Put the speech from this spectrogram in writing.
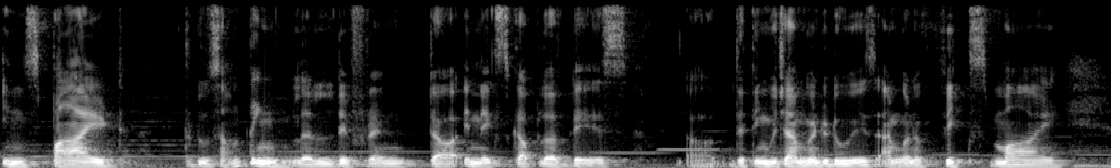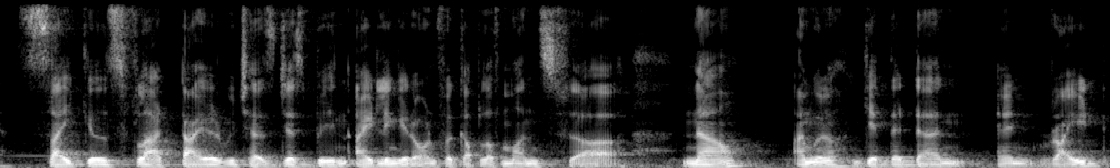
inspired to do something a little different uh, in next couple of days. Uh, the thing which I'm going to do is I'm going to fix my cycle's flat tire, which has just been idling around for a couple of months uh, now. I'm to get that done and ride,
